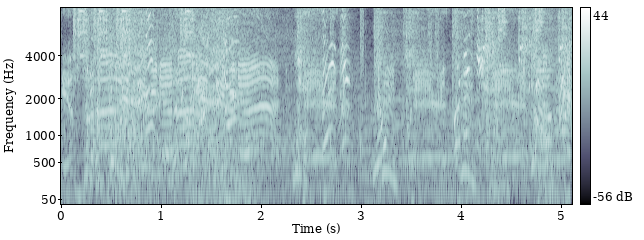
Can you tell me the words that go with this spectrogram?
Yes,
